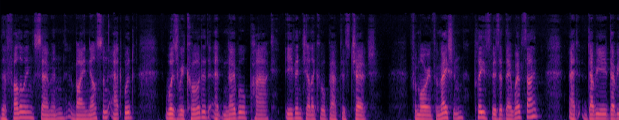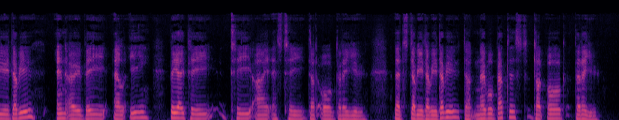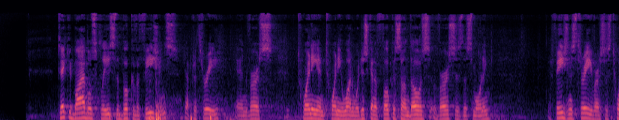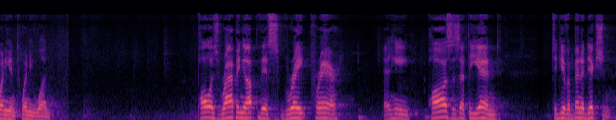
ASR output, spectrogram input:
The following sermon by Nelson Atwood was recorded at Noble Park Evangelical Baptist Church. For more information, please visit their website at www.noblebaptist.org.au. That's www.noblebaptist.org.au. Take your Bibles, please, the book of Ephesians, chapter 3, and verse 20 and 21. We're just going to focus on those verses this morning. Ephesians 3, verses 20 and 21. Paul is wrapping up this great prayer, and he pauses at the end to give a benediction,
